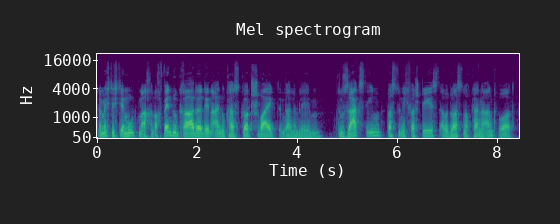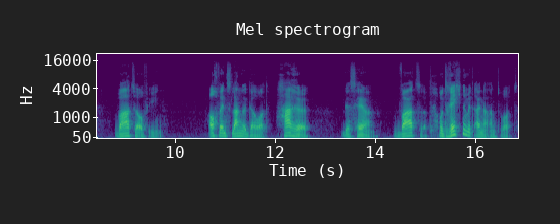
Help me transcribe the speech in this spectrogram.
Da möchte ich dir Mut machen, auch wenn du gerade den Eindruck hast, Gott schweigt in deinem Leben. Du sagst ihm, was du nicht verstehst, aber du hast noch keine Antwort. Warte auf ihn. Auch wenn es lange dauert. Harre des Herrn. Warte und rechne mit einer Antwort.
